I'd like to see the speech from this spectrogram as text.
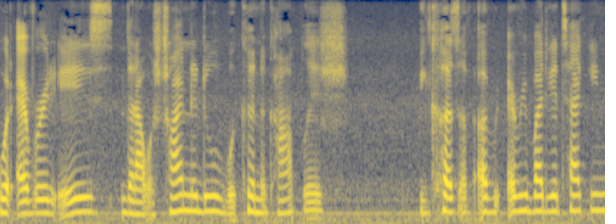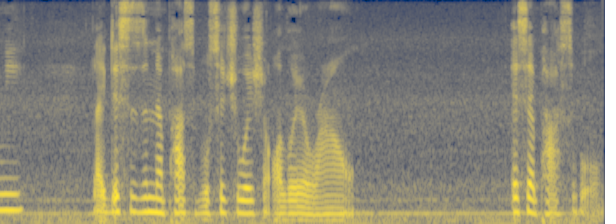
whatever it is that I was trying to do but couldn't accomplish because of everybody attacking me, like this is an impossible situation all the way around. It's impossible.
